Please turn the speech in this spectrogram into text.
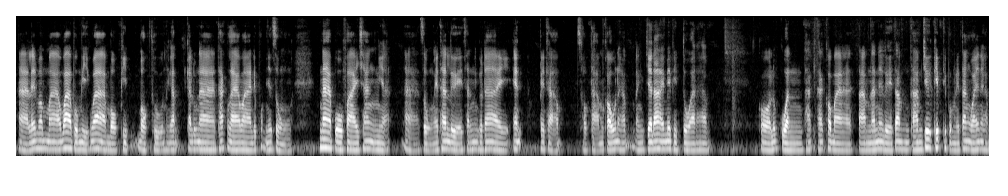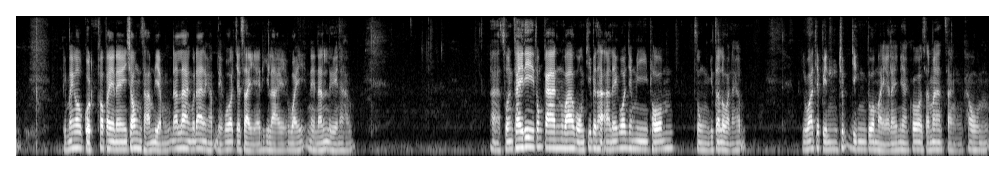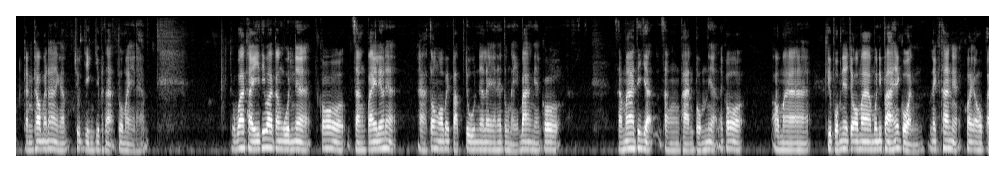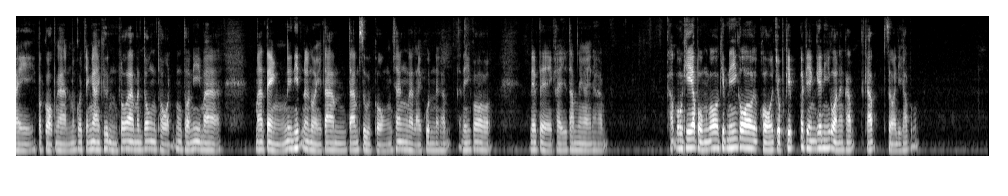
อ่าแล้วมามาว่าผมอีกว่าบอกผิดบอกถูกนะครับ กรุณาทักไลน์มาเดี๋ยวผมจะส่งหน้าโปรไฟล์ช่างเนี่ย อ่า ส่งให้ท่านเลยท่านก็ได้แอดไปถามสอบถามเขานะครับ มันจะได้ไม่ผิดตัวนะครับ ก็รบกวนทักทักเข้ามาตามนั้นได้เลยตามตามชื่อคลิปที่ผมได้ตั้งไว้นะครับ หรือไม่ก็กดเข้าไปในช่องสามเหลี่ยมด้านล่างก็ได้นะครับ เดี๋ยวก็จะใส่ ID ไลน์ไว้ในนั้นเลยนะครับอ่าส่วนใครที่ต้องการวาวของจีปะทะอะไรก็ยังมีพร้อมส่งอยู่ตลอดนะครับ หรือว่าจะเป็นชุดยิงตัวใหม่อะไรเนี่ยก็สามารถสั่งเข้ากันเข้ามาได้ครับ ชุดยิงจีปะทะตัวใหม่นะครับ รือว่าใครที่ว่ากังวลเนี่ยก็สั่งไปแล้วเนี่ยอ่าต้องเอาไปปรับจูนอะไรอะไรตรงไหนบ้างเนี่ยก็สามารถที่จะสั่งผ่านผมเนี่ยแล้วก็เอามาคือผมเนี่ยจะเอามา modify ให้ก่อนแล้วท่านเนี่ยค่อยเอาไปประกอบงานมันก็จะง่ายขึ้น เพราะว่ามันต้องถอดนู่นถอดนี่มามาแต่งนิดๆหน่อยๆตามตามสูตรของช่างหลาย ๆ คนนะครับ อันนี้ก็แล้วแต่ใครจะทำยังไงนะครับ ครับโอเคครับผมก็คลิปนี้ก็ขอจบคลิปไว้เพียงแค่นี้ก่อนนะครับครับ สวัสดีครับผม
